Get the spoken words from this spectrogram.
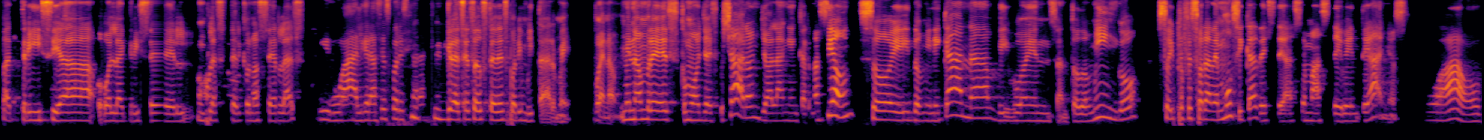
Patricia, hola Grisel, un placer conocerlas. Igual, gracias por estar aquí. Gracias a ustedes por invitarme. Bueno, mi nombre es, como ya escucharon, Joalan Encarnación. Soy dominicana, vivo en Santo Domingo. soy profesora de música desde hace más de 20 años. ¡Wow!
